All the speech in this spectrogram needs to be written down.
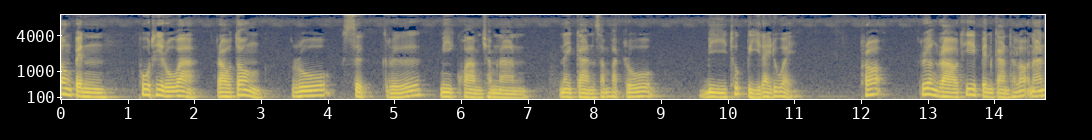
ต้องเป็นผู้ที่รู้ว่า เราต้องรู้สึกหรือมีความชำนาญ ในการสัมผัสรู้ B ทุก B ได้ด้วย เพราะเรื่องราวที่เป็นการทะเลาะนั้น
